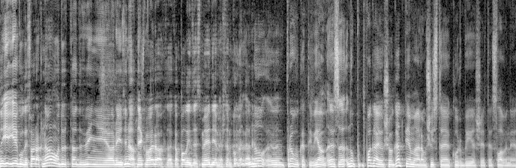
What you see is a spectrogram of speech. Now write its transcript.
nu, ieguldīs vairāk naudas, tad viņi arī zinātnieki vairāk palīdzēs mēdījiem ar šiem komentāriem. Nu, e, provokatīvi, jā. Es, e, nu, pagājušo gadu, piemēram, šis te, kur bija šie slavenie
